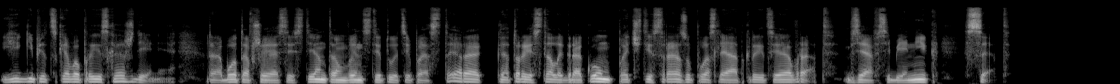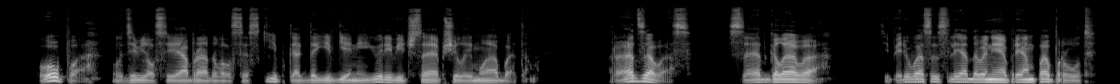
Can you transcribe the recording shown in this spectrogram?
египетского происхождения, работавший ассистентом в институте Пастера, который стал игроком почти сразу после открытия врат, взяв себе ник «Сет». «Опа!» — удивился и обрадовался Скип, когда Евгений Юрьевич сообщил ему об этом. «Рад за вас. Сет голова. Теперь у вас исследования прям попрут».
